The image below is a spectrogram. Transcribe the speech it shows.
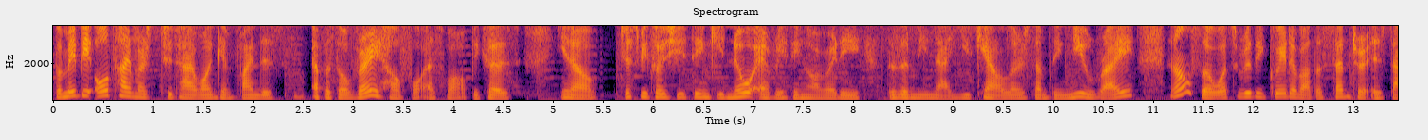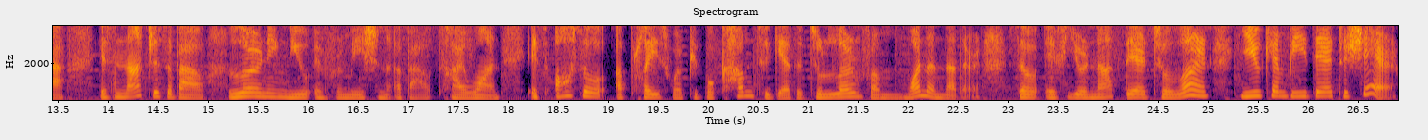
But maybe old timers to Taiwan can find this episode very helpful as well because, you know, just because you think you know everything already doesn't mean that you can't learn something new, right? And also what's really great about the center is that it's not just about learning new information about Taiwan. It's also a place where people come together to learn from one another. So if you're not there to learn, you can be there to share.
